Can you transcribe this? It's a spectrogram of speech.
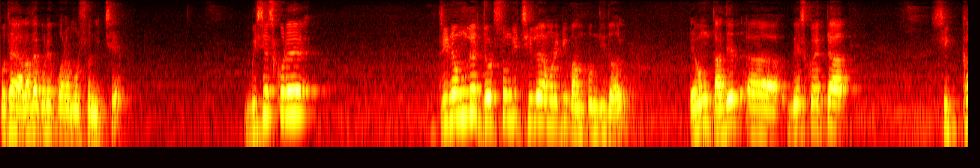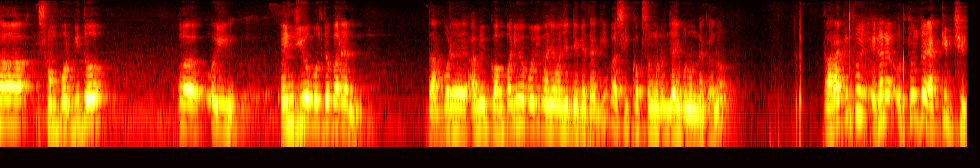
কোথায় আলাদা করে পরামর্শ নিচ্ছে। বিশেষ করে তৃণমূলের জোটসঙ্গী ছিল এমন একটি বামপন্থী দল এবং তাদের বেশ কয়েকটা শিক্ষা সম্পর্কিত ওই এনজিও বলতে পারেন, তারপরে আমি কোম্পানিও বলি মাঝে মাঝে ডেকে থাকি বা শিক্ষক সংগঠন যাই বলুন না কেন, তারা কিন্তু এখানে অত্যন্ত অ্যাক্টিভ ছিল।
